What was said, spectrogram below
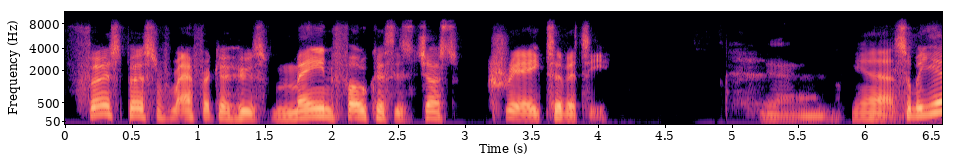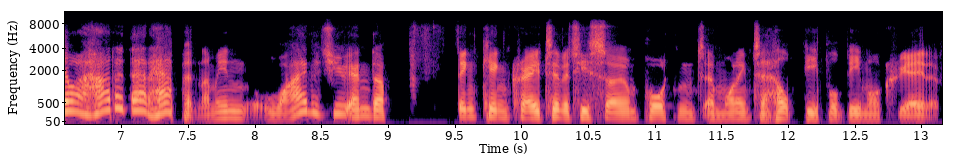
first person from Africa whose main focus is just creativity. Yeah. Yeah. So, Muyiwa, how did that happen? I mean, why did you end up thinking creativity so important and wanting to help people be more creative?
